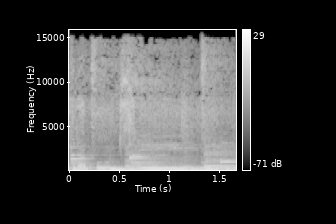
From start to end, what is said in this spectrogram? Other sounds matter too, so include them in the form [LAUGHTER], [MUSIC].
4.6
